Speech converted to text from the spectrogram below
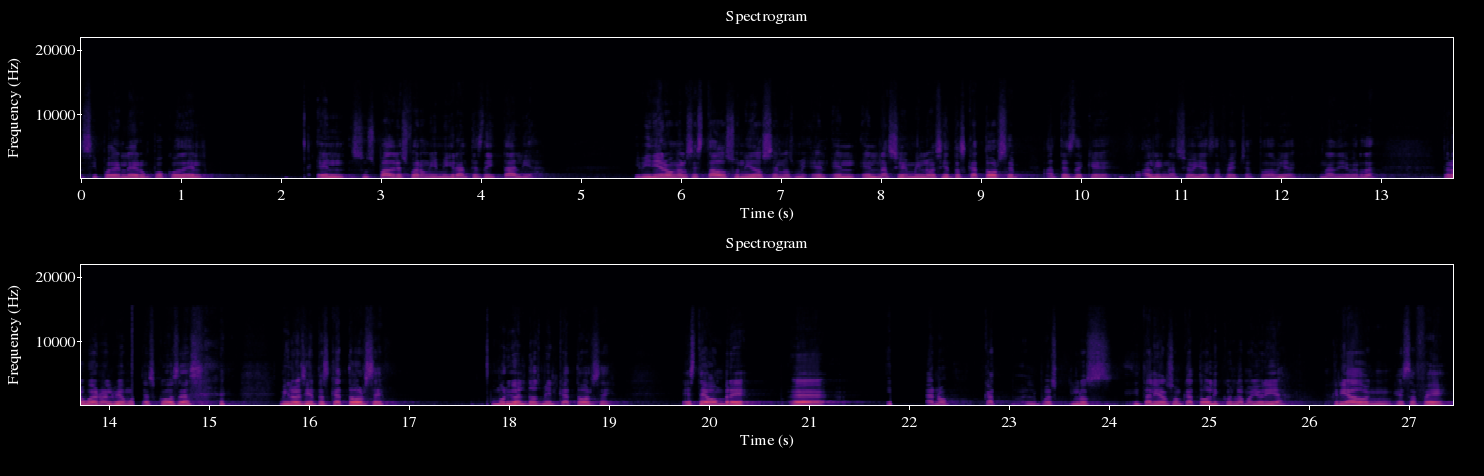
si pueden leer un poco de él sus padres fueron inmigrantes de Italia y vinieron a los Estados Unidos. En los, él, nació en 1914, antes de que... ¿Alguien nació ya esa fecha? Todavía nadie, ¿verdad? Pero bueno, él vio muchas cosas. 1914, murió el 2014. Este hombre, eh, pues los italianos son católicos, la mayoría, criado en esa fe.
